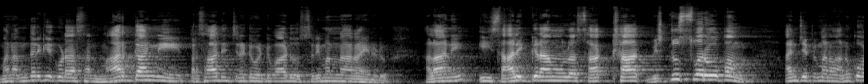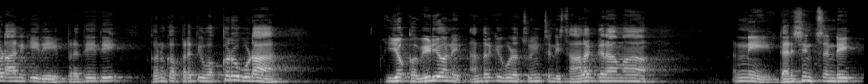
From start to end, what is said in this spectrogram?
మనందరికీ కూడా సన్మార్గాన్ని ప్రసాదించినటువంటి వాడు శ్రీమన్నారాయణుడు. అలానే ఈ శాలిగ్రామంలో సాక్షాత్ విష్ణు స్వరూపం అని చెప్పి మనం అనుకోవడానికి ఇది ప్రతీతి. కనుక ప్రతి ఒక్కరూ కూడా ఈ యొక్క వీడియోని అందరికీ కూడా చూపించండి. శాలగ్రామాన్ని దర్శించండి.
